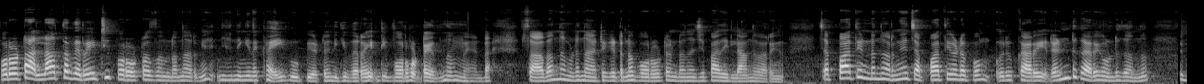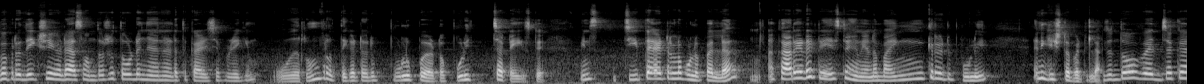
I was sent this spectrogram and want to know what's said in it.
പൊറോട്ട അല്ലാത്ത വെറൈറ്റി പൊറോട്ടോസ് ഉണ്ടെന്ന് പറഞ്ഞ് ഞാനിങ്ങനെ കൈ കൂപ്പി കേട്ടോ എനിക്ക് വെറൈറ്റി പൊറോട്ട ഒന്നും വേണ്ട. സാധാരണ നമ്മുടെ നാട്ടിൽ കിട്ടുന്ന പൊറോട്ട ഉണ്ടെന്ന് വെച്ചപ്പോൾ അതില്ലാന്ന് പറഞ്ഞു. ചപ്പാത്തി ഉണ്ടെന്ന് പറഞ്ഞ് ചപ്പാത്തിയോടൊപ്പം ഒരു കറി രണ്ട് കറി കൊണ്ട് തന്നു. ഇപ്പോൾ പ്രതീക്ഷയുടെ ആ സന്തോഷത്തോടെ ഞാൻ എടുത്ത് കഴിച്ചപ്പോഴേക്കും വെറും വൃത്തികെട്ട ഒരു പുളിപ്പ് കേട്ടോ പുളിച്ച ടേസ്റ്റ് മീൻസ് ചീത്തയായിട്ടുള്ള പുളിപ്പല്ല. കറിയുടെ ടേസ്റ്റ് എങ്ങനെയാണ്? ഭയങ്കര ഒരു പുളി. എനിക്കിഷ്ടപ്പെട്ടില്ല. ഇതെന്തോ വെജൊക്കെ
